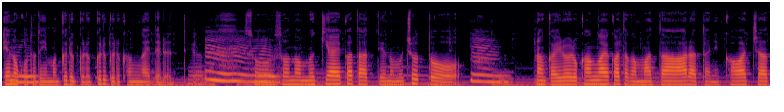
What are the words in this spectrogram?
絵のことで今ぐるぐるぐるぐる考えてるっていうあそうその向き合い方っていうのもちょっとうんなんかいろいろ考え方がまた新たに変わっちゃ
